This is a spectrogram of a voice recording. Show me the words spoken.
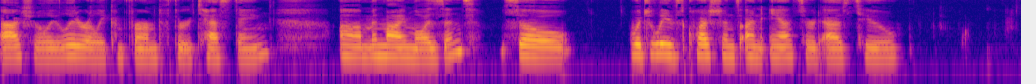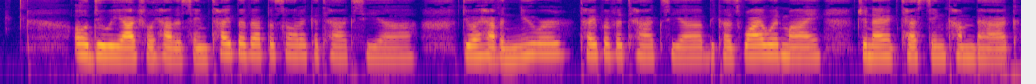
actually literally confirmed through testing, um, and mine wasn't. So, which leaves questions unanswered as to oh, do we actually have the same type of episodic ataxia? Do I have a newer type of ataxia? Because why would my genetic testing come back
